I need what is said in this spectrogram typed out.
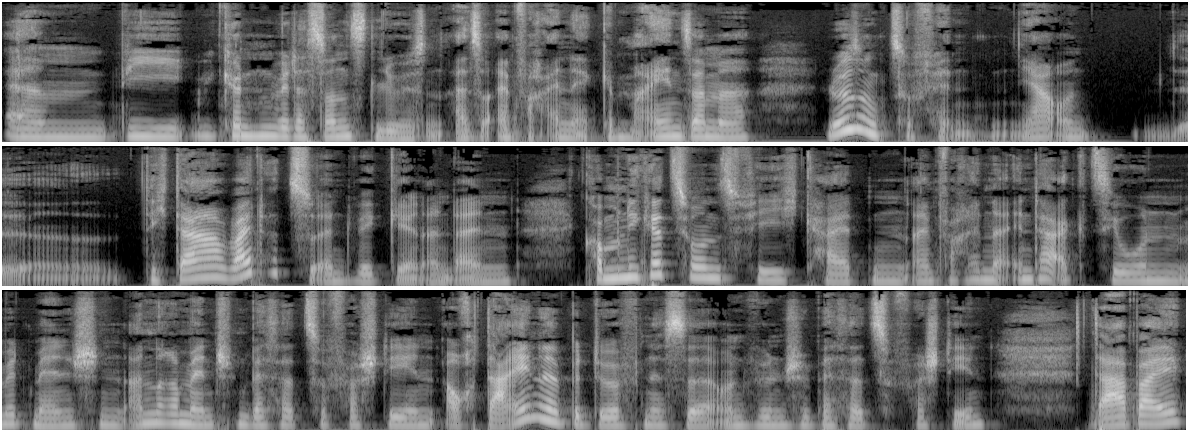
Ähm, wie, wie könnten wir das sonst lösen? Also einfach eine gemeinsame Lösung zu finden, ja, und äh, dich da weiterzuentwickeln an deinen Kommunikationsfähigkeiten, einfach in der Interaktion mit Menschen, andere Menschen besser zu verstehen, auch deine Bedürfnisse und Wünsche besser zu verstehen. Dabei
